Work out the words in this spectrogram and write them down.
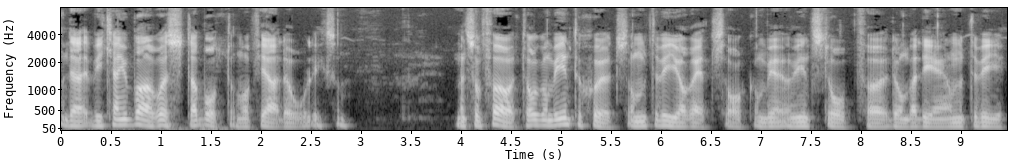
Där, vi kan ju bara rösta bort dem var fjärde år liksom. Men som företag, om vi inte sköts, om inte vi gör rätt sak, om vi, om vi inte står upp för de värderingarna, om inte vi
